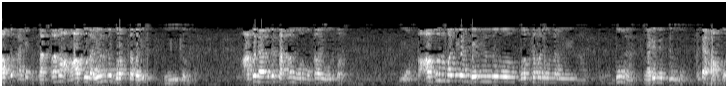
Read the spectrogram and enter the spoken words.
ఆకు అంటే సత్రము ఆకులయందు దృష్టపడి నిలిచి ఉంటాయి ఆకు లేకపోతే సత్రం మూడు ముక్కలు ఊడిపడుతుంది. ఈ ఆకులు మళ్ళీ దేని దృష్టపడి ఉన్నవి? తూము నడిమి తూము అంటే హబ్బు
